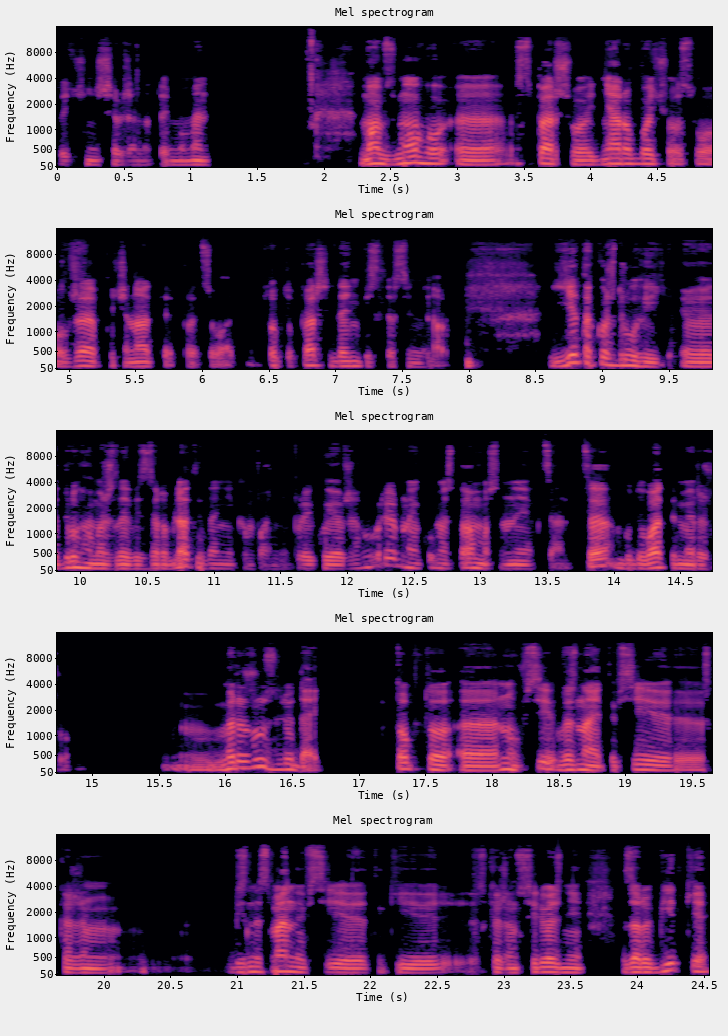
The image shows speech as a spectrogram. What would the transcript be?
точніше, вже на той момент. Мав змогу е, з першого дня робочого свого вже починати працювати, тобто перший день після семінару. Є також другий, друга можливість заробляти в даній компанії, про яку я вже говорив, на яку ми ставимо основний акцент це будувати мережу. Мережу з людей. Тобто, е, ну, всі, ви знаєте, всі, е, скажімо, бізнесмени, всі такі, скажімо, серйозні заробітки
